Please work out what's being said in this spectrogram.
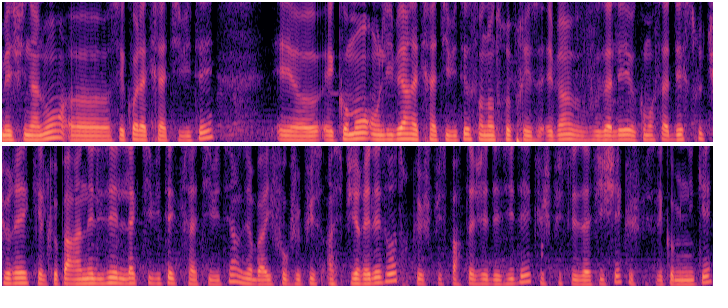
Mais finalement, euh, c'est quoi la créativité? Euh, et, comment on libère la créativité au sein de l'entreprise? Eh bien, vous allez commencer à déstructurer quelque part, analyser l'activité de créativité en se disant bah, il faut que je puisse inspirer les autres, que je puisse partager des idées, que je puisse les afficher, que je puisse les communiquer,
